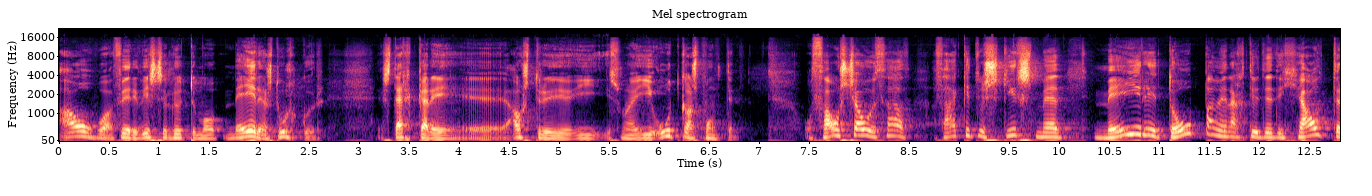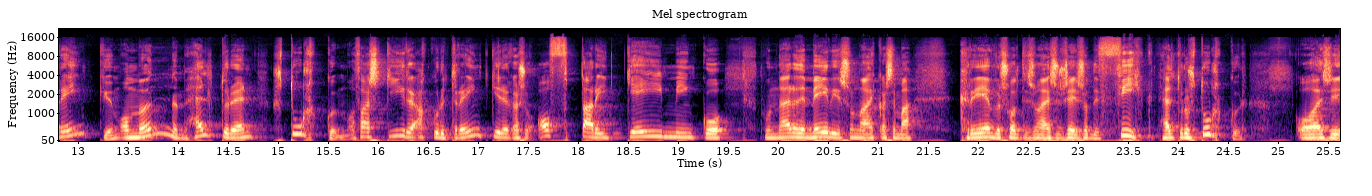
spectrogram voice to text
áhuga fyrir vissi hlutum og meiri en stúlkur sterkari ástriði í, í útgangspunktin og þá sjáum við það að það getur skýrst með meiri dopaminaktiviteti hjá drengjum og mönnum heldur en stúlkum. Og það skýrir akkur drengir eitthvað svo oftar í gaming og þú nærði meiri í svona eitthvað sem að krefur svolítið svona þess að segja svolítið fíkn heldur og stúlkur. Og þessi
